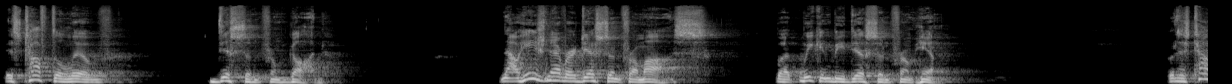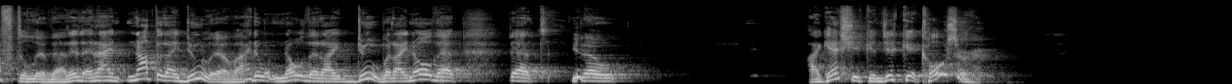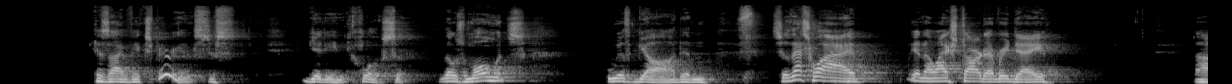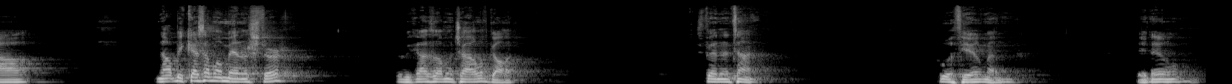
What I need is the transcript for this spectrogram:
It's tough to live distant from God. Now, he's never distant from us, but we can be distant from him. But it's tough to live that. And I, not that I do live, I don't know that I do, but I know that that, you know, I guess you can just get closer. Because I've experienced just getting closer. Those moments with God. And so that's why I, you know, I start every day. Uh, not because I'm a minister, but because I'm a child of God. Spending time with Him and you know?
